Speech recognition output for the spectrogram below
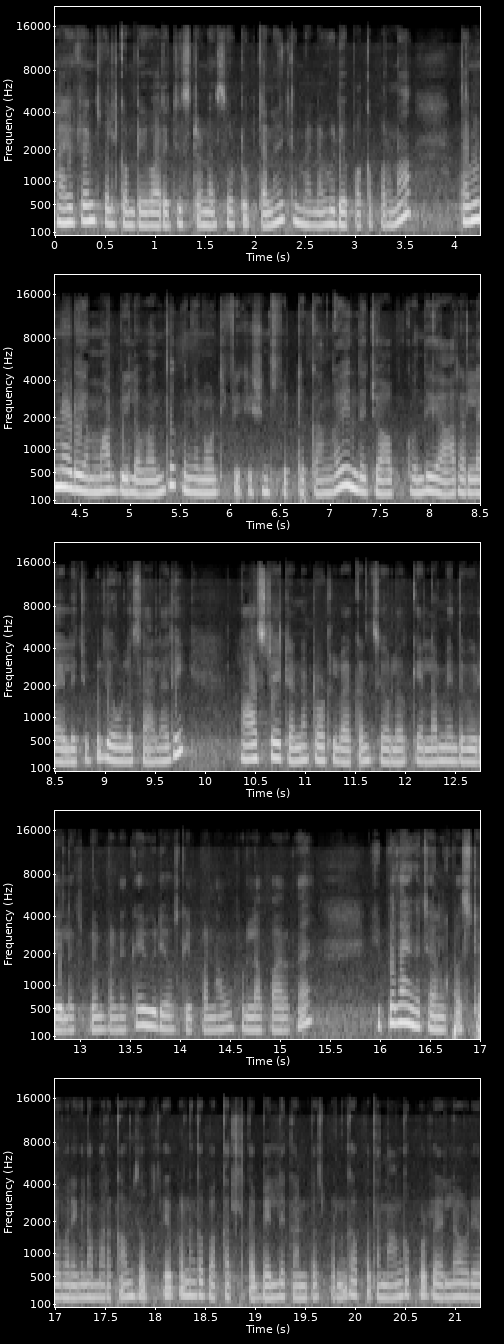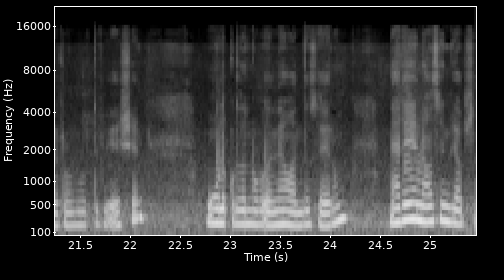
Hi friends welcome to your ரெஜிஸ்டர்னஸ் யூடியூப் சேனல் இப்போ என்ன வீடியோ பார்க்க போகிறோன்னா தமிழ்நாடு எம்ஆர்பியில் வந்து கொஞ்சம் நோட்டிஃபிகேஷன்ஸ் விட்டுருக்காங்க. இந்த ஜாப்க்கு வந்து யாரெல்லாம் எலிஜிபிள் எவ்வளோ சேலரி லாஸ்ட் டேட் என்ன டோட்டல் வேகன்சி எவ்வளோ இருக்குது எல்லாமே இந்த வீடியோவில் எக்ஸ்பிளைன் பண்ணியிருக்கேன் வீடியோ ஸ்கிப் பண்ணாமல் ஃபுல்லாக பாருங்கள் இப்போ தான் எங்கள் சேனலுக்கு ஃபஸ்ட் டைம் வரீங்கன்னா மறக்காமல் சப்ஸ்கிரைப் பண்ணுங்கள் பக்கத்தில் இருக்க பெல்லு கன்ஃபர்ஸ் பண்ணுங்கள் அப்போ தான் நாங்கள் போடுற எல்லா வீடியோட நோட்டிஃபிகேஷன் உங்களுக்கு உடனே உடனே வந்து சேரும். நிறைய நர்சிங் ஜாப்ஸ்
